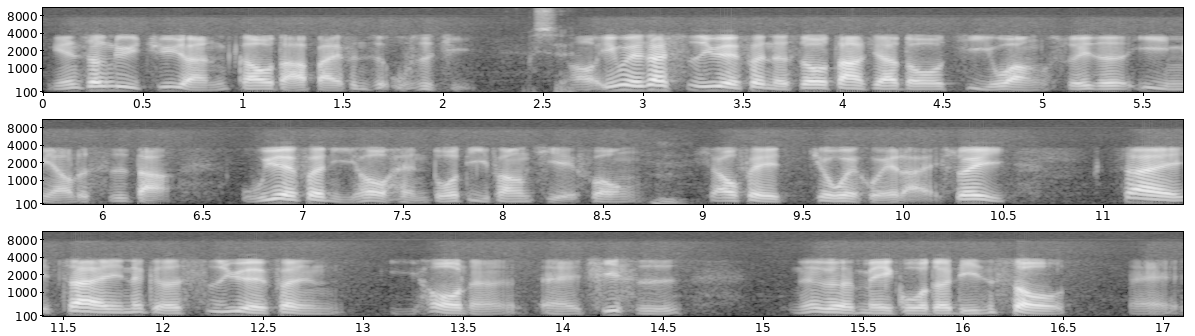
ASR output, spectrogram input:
年增率居然高达百分之五十几，是哦，因为在四月份的时候，大家都寄望随着疫苗的施打，五月份以后很多地方解封，消费就会回来，所以在在那个四月份以后呢，诶，其实那个美国的零售，诶，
